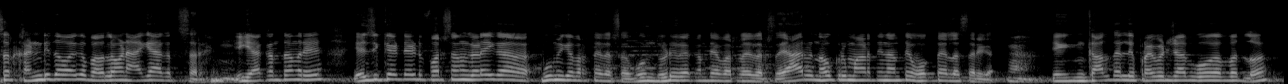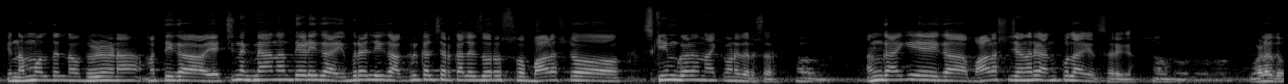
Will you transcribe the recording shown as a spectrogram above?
ಸರ್ ಖಂಡಿತವಾಗಿ ಬದಲಾವಣೆ ಆಗೇ ಆಗುತ್ತೆ ಸರ್. ಈಗ ಯಾಕಂತಂದ್ರೆ ಎಜುಕೇಟೆಡ್ ಪರ್ಸನ್ ಗಳೇ ಈಗ ಭೂಮಿಗೆ ಬರ್ತಾ ಇದಾರೆ ಸರ್. ಭೂಮಿ ದುಡಿಬೇಕಂತ ಬರ್ತಾ ಇದಾರೆ ಸರ್. ಯಾರು ನೌಕರಿ ಮಾಡ್ತೀನಿ ಅಂತ ಹೋಗ್ತಾ ಇಲ್ಲ ಸರ್ ಈಗ. ಈಗಿನ ಕಾಲದಲ್ಲಿ ಪ್ರೈವೇಟ್ ಜಾಬ್ಗೆ ಹೋಗೋದ್ ಬದಲು ಈಗ ನಮ್ಮ ಹೊಲದಲ್ಲಿ ನಾವು ದುಡಿಯೋಣ ಮತ್ತೀಗ ಹೆಚ್ಚಿನ ಜ್ಞಾನ ಅಂತೇಳಿ ಈಗ ಇದರಲ್ಲಿ ಈಗ ಅಗ್ರಿಕಲ್ಚರ್ ಕಾಲೇಜ್ ಅವರು ಬಹಳಷ್ಟು ಸ್ಕೀಮ್ಗಳನ್ನ ಹಾಕೊಂಡಿದ್ದಾರೆ ಸರ್. ಹಂಗಾಗಿ ಈಗ ಬಹಳಷ್ಟು ಜನರಿಗೆ ಅನುಕೂಲ ಆಗಿದೆ ಸರ್ ಈಗ. ಒಳ್ಳೆಯದು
